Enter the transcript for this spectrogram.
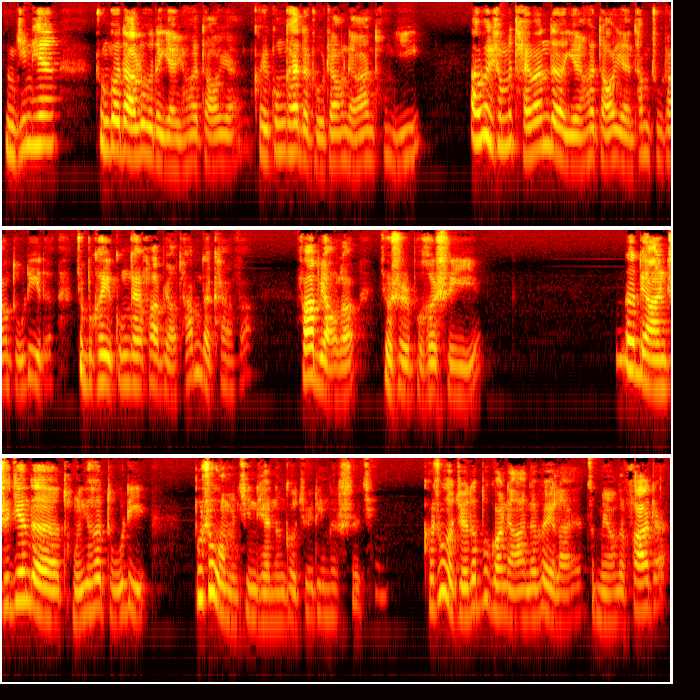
你今天中国大陆的演员和导演可以公开的主张两岸统一。啊，为什么台湾的演员和导演他们主张独立的就不可以公开发表他们的看法？发表了就是不合时宜。那两岸之间的统一和独立不是我们今天能够决定的事情。可是我觉得，不管两岸的未来怎么样的发展，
